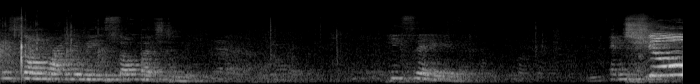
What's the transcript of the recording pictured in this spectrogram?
This song means so much to me. He said, and show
